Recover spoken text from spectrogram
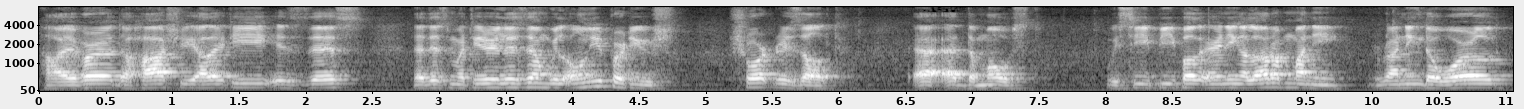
However, the harsh reality is this that this materialism will only produce short result uh, at the most. We see people earning a lot of money, running the world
